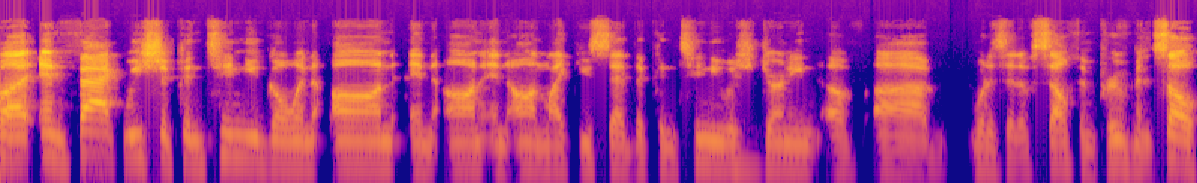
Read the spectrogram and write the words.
But in fact, we should continue going on and on and on, like you said, the continuous journey of uh, what is it, of self improvement. So,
